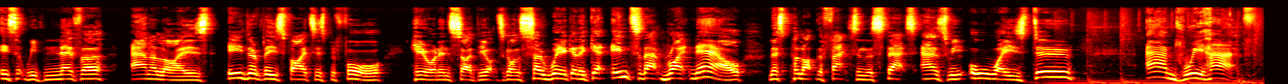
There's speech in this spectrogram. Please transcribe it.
is that we've never analysed either of these fighters before here on Inside the Octagon. So we're going to get into that right now. Let's pull up the facts and the stats as we always do. And we have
